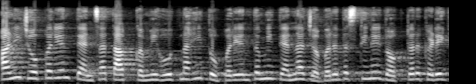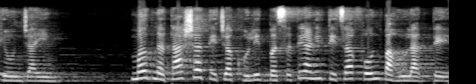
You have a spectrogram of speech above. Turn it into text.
आणि जोपर्यंत त्यांचा ताप कमी होत नाही तोपर्यंत मी त्यांना जबरदस्तीने डॉक्टरकडे घेऊन जाईन. मग नताशा तिच्या खोलीत बसते आणि तिचा फोन पाहू लागते.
